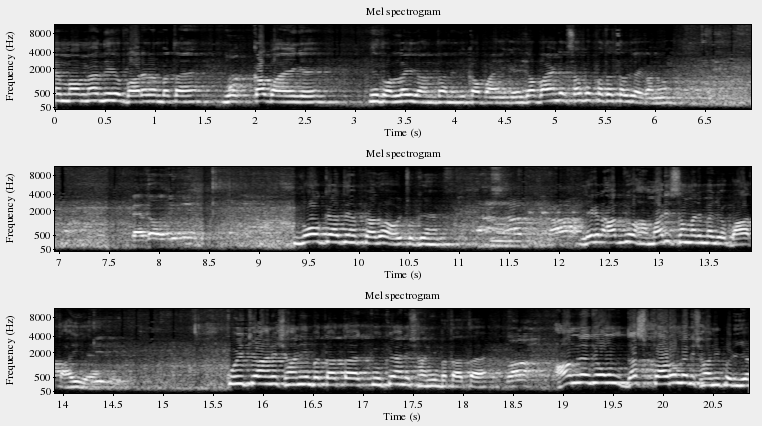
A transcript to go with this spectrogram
ہیں امام مہدی کے بارے میں بتائیں وہ کب آئیں گے؟ یہ تو اللہ ہی جانتا نہیں کب آئیں گے۔ جب آئیں گے سب کو پتہ چل جائے گا نا۔ پیدا ہو چکی وہ کہتے ہیں پیدا ہو چکے ہیں۔ لیکن اب جو ہماری سمجھ میں جو بات آئی ہے کوئی کیا نشانی بتاتا ہے؟ کیوں کیا نشانی بتاتا ہے؟ ہم نے جو ان دس پاروں میں نشانی پڑھی ہے۔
